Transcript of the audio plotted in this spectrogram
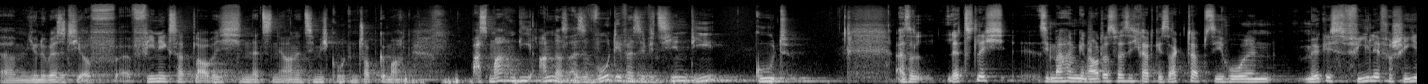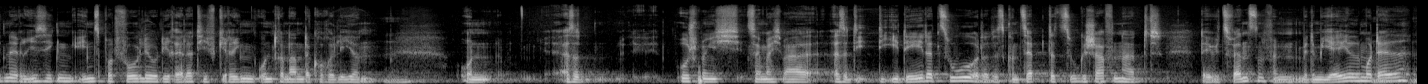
Ähm, University of äh, Phoenix hat, glaube ich, in den letzten Jahren einen ziemlich guten Job gemacht. Was machen die anders? Also wo diversifizieren die gut? Also letztlich Sie machen genau das, was ich gerade gesagt habe. Sie holen möglichst viele verschiedene Risiken ins Portfolio, die relativ gering untereinander korrelieren. Mhm. Und also ursprünglich, sagen wir mal, also die, die Idee dazu oder das Konzept dazu geschaffen hat David Swenson von, mit dem Yale-Modell. Mhm.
